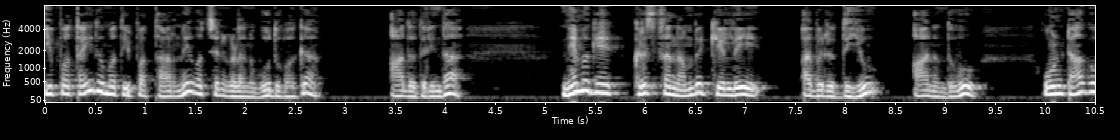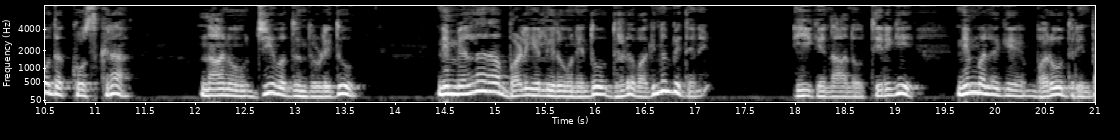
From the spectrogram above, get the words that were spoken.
ಇಪ್ಪತ್ತೈದು ಮತ್ತು ಇಪ್ಪತ್ತಾರನೇ ವಚನಗಳನ್ನು ಓದುವಾಗ, ಆದ್ದರಿಂದ ನಿಮಗೆ ಕ್ರಿಸ್ತ ನಂಬಿಕೆಯಲ್ಲಿ ಅಭಿವೃದ್ಧಿಯು ಆನಂದವೂ ಉಂಟಾಗುವುದಕ್ಕೋಸ್ಕರ ನಾನು ಜೀವದಿಂದುಳಿದು ನಿಮ್ಮೆಲ್ಲರ ಬಳಿಯಲ್ಲಿರುವನೆಂದು ದೃಢವಾಗಿ ನಂಬಿದ್ದೇನೆ. ಹೀಗೆ ನಾನು ತಿರುಗಿ ನಿಮ್ಮಲ್ಲಿಗೆ ಬರುವುದರಿಂದ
